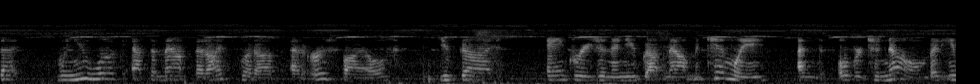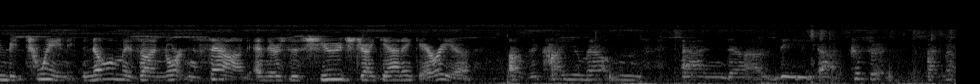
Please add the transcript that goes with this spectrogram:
That when you look at the map that I put up at Earth Files, you've got Anchorage and then you've got Mount McKinley and over to Nome, but in between, Nome is on Norton Sound, and there's this huge, gigantic area of the Kaiyuh Mountains and uh, the uh, Kusa, I'm not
